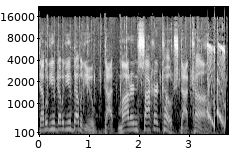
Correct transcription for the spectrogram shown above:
www.modernsoccercoach.com.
